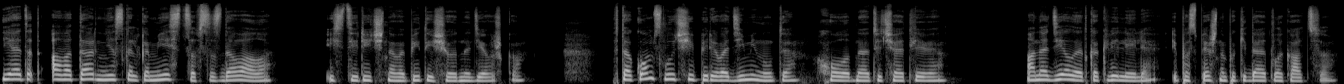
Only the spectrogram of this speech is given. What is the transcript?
Я этот аватар несколько месяцев создавала». Истерично вопит еще одна девушка. «В таком случае переводи минуты», — холодно отвечает Леви. Она делает, как велели, и поспешно покидает локацию.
